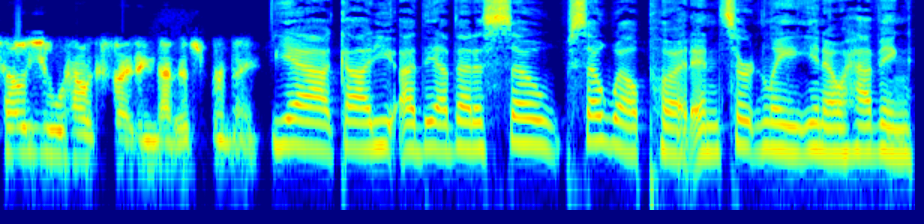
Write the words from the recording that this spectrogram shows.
tell you how exciting that is for me. Yeah, God, you, uh, yeah, that is so so well put, and certainly, you know, having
